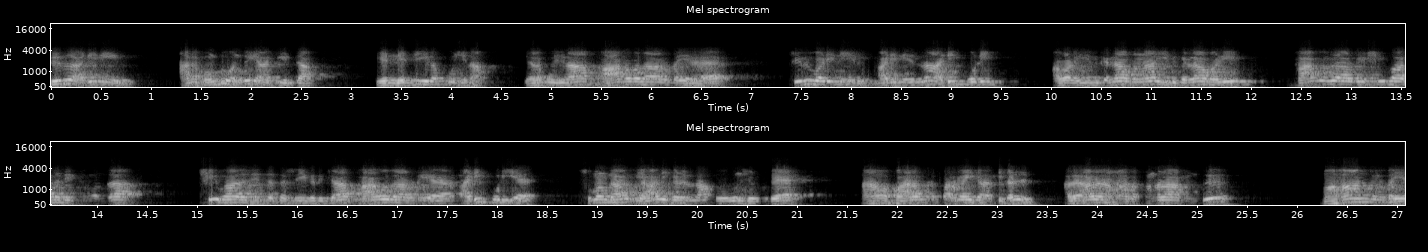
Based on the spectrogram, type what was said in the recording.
திரு அடிநீர் அதை கொண்டு வந்து எனக்கு இட்டா என் நெற்றியில பூசினான். எதை பூஜினா பாகவதாருடைய திருவடி நீர். அடிநீர்னா அடிப்பொடி அவளை இதுக்கு என்ன பண்ணா இதுக்கெல்லாம் வழி? பாகவதாருடைய ஸ்ரீபாத தீர்த்தம் வந்தா ஸ்ரீபாத தீர்த்தத்தை சேகரிச்சா பாகவதாருடைய அடிப்பொடிய சுமந்தால் வியாதிகள் எல்லாம் போகும்னு சொல்லிட்டு நாம பரம பரமை காந்திகள் அதனால நாம அதை பண்ணலாம் என்று மகான்களுடைய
